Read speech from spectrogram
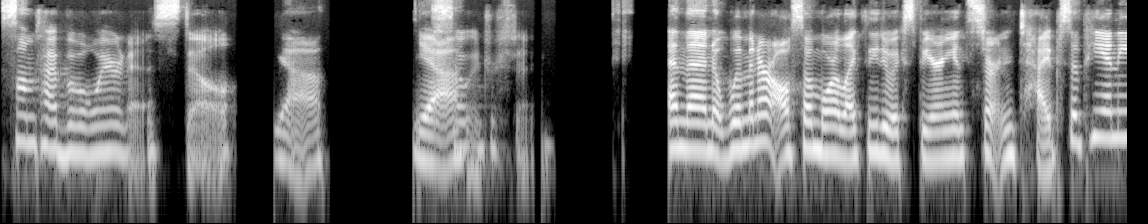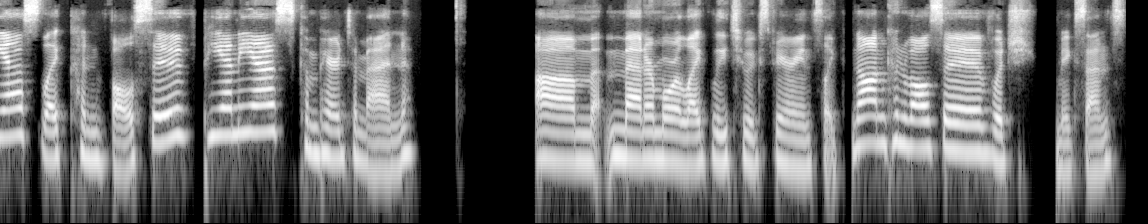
some type of awareness still. yeah. Yeah. So interesting. and then women are also more likely to experience certain types of PNES, like convulsive PNES, compared to men. Um, men are more likely to experience like non-convulsive, which makes sense.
